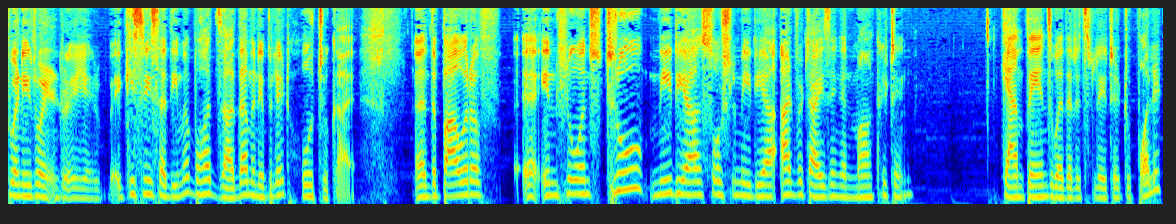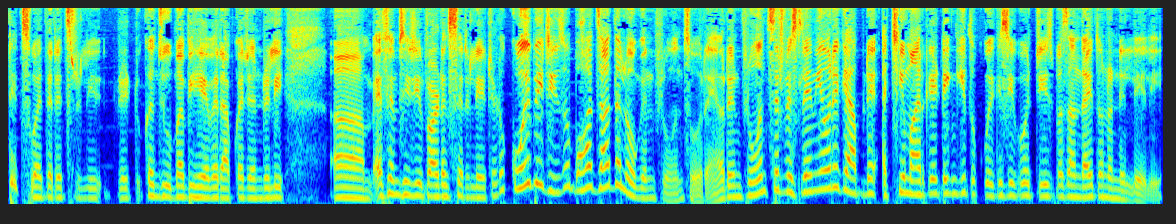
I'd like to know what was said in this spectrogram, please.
ट्वेंटी ट्वेंटी इक्कीसवीं सदी में बहुत ज़्यादा मैनिपुलेट हो चुका है। The power of influence through media social media advertising and advertising, campaigns whether it's related to politics whether it's related to consumer behaviour आपका generally F M C G product से रिलेटेड हो, कोई भी चीज़ हो, बहुत ज़्यादा लोग इन्फ्लुएंस हो रहे हैं। और इन्फ्लुएंस सिर्फ़ इसलिए नहीं हो रहे कि आपने अच्छी मार्केटिंग की तो कोई किसी को चीज़ पसंद आई तो उन्होंने ले ली।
